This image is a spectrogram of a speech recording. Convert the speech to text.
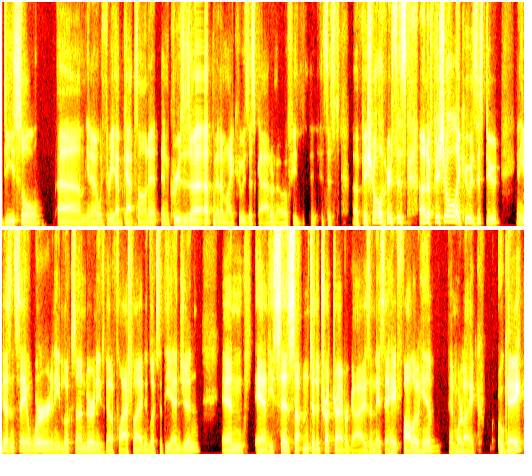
diesel, um, you know, with three hubcaps on it and cruises up. And I'm like, who is this guy? I don't know if he is this official or is this unofficial? Like, who is this dude? And he doesn't say a word and he looks under and he's got a flashlight and he looks at the engine and and he says something to the truck driver guys and they say hey follow him and we're like okay.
